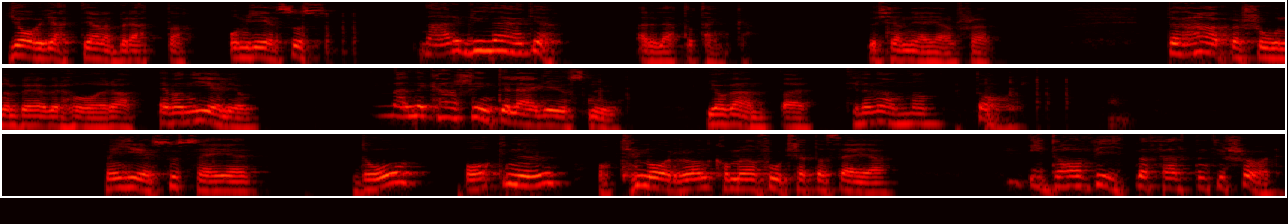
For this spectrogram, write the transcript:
Jag vill jättegärna berätta om Jesus när det blir läge, är det lätt att tänka. Det känner jag igen själv. Den här personen behöver höra evangelium, men det kanske inte är läge just nu. Jag väntar till en annan dag. Men Jesus säger, då och nu och imorgon kommer han fortsätta säga, idag vitnar fälten till skörd.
